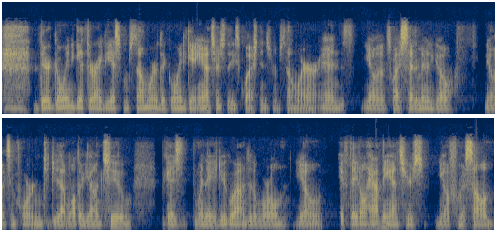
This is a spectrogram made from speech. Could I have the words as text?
They're going to get their ideas from somewhere they're going to get answers to these questions from somewhere and you know that's why i said a minute ago you know it's important to do that while they're young too because when they do go out into the world you know if they don't have the answers you know from a solid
